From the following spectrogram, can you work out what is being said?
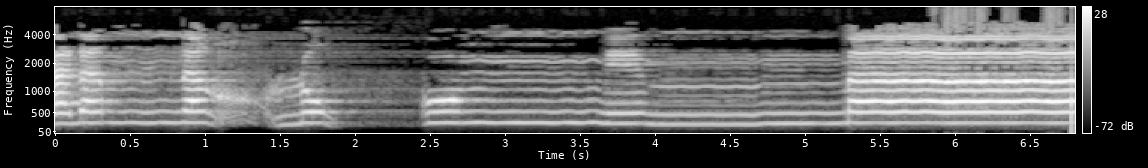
ألم نخلقكم من ماء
